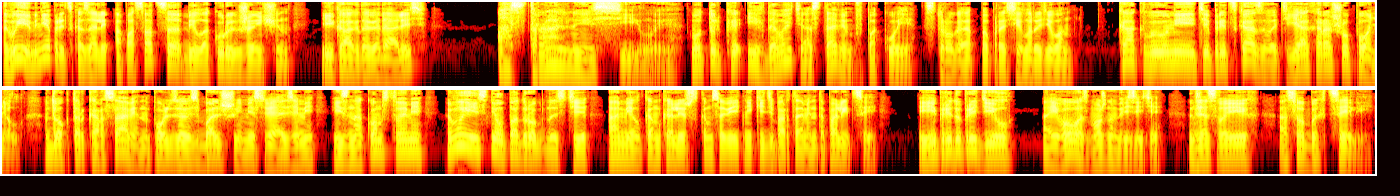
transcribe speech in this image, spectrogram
вы и мне предсказали опасаться белокурых женщин. И как догадались? Астральные силы. Вот только их давайте оставим в покое, строго попросил Родион. Как вы умеете предсказывать, я хорошо понял. Доктор Корсавин, пользуясь большими связями и знакомствами, выяснил подробности о мелком коллежском советнике департамента полиции и предупредил о его возможном визите для своих особых целей.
